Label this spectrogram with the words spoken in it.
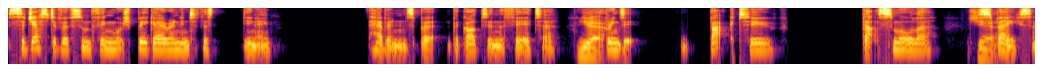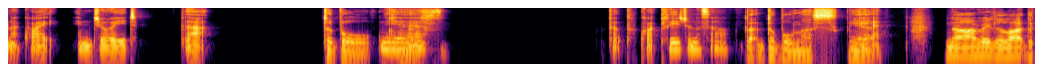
suggestive of something much bigger and into the you know heavens, but the gods in the theatre yeah, brings it back to that smaller yeah, space, and I quite enjoyed that. double Yeah. of Felt quite pleased with myself. that doubleness. Yeah. No, I really like the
